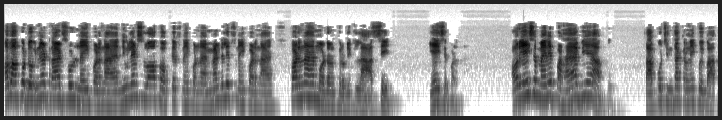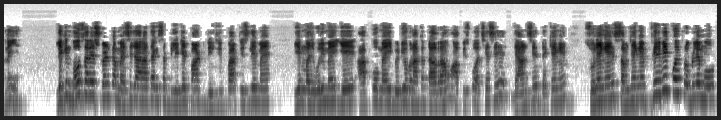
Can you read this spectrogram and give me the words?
अब आपको डोमिनर ट्राइड्स रूल नहीं पढ़ना है न्यूलैंड्स लॉ ऑफ़ ऑक्टेव्स नहीं पढ़ना है मेंडलिप्स नहीं पढ़ना है पढ़ना है मॉडर्न पीरियोडिक लॉ से। यहीं से पढ़ना और यही सब मैंने पढ़ाया भी है आपको। तो आपको चिंता करने की कोई बात नहीं है। लेकिन बहुत सारे स्टूडेंट का मैसेज आ रहा था कि sir deleted part deleted part इसलिए मैं ये मजबूरी में ये आपको मैं ये वीडियो बनाकर डाल रहा हूँ। आप इसको अच्छे से ध्यान से देखेंगे, सुनेंगे, समझेंगे, फिर भी कोई प्रॉब्लम हो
